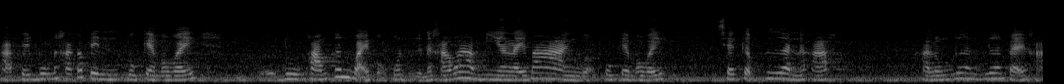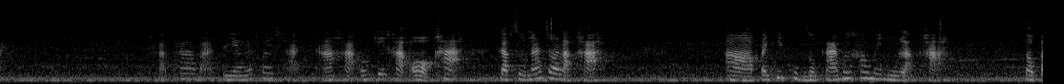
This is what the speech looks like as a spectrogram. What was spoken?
ค่ะ Facebook นะคะก็เป็นโปรแกรมเอาไว้ดูความเคลื่อนไหวของคนอื่นนะคะ ว่ามีอะไรบ้างโปรแกรมเอาไว้แชทกับเพื่อนนะคะ ค่ะลงเลื่อนเลื่อนไปค่ะ ค่ะภาพอาจจะยังไม่ค่อยชัดอะค่ะโอเคค่ะออกค่ะกลับสู่หน้าจอหลักค่ะอ่าไปที่ปุ่มตรงกลางเพื่อเข้าเมนูหลักค่ะ ต่อไป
